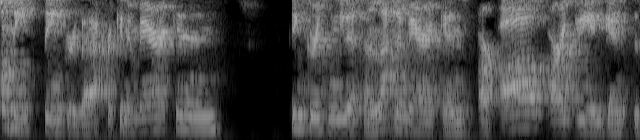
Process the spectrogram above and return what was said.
all these thinkers, African American thinkers in the US and Latin Americans, are all arguing against the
